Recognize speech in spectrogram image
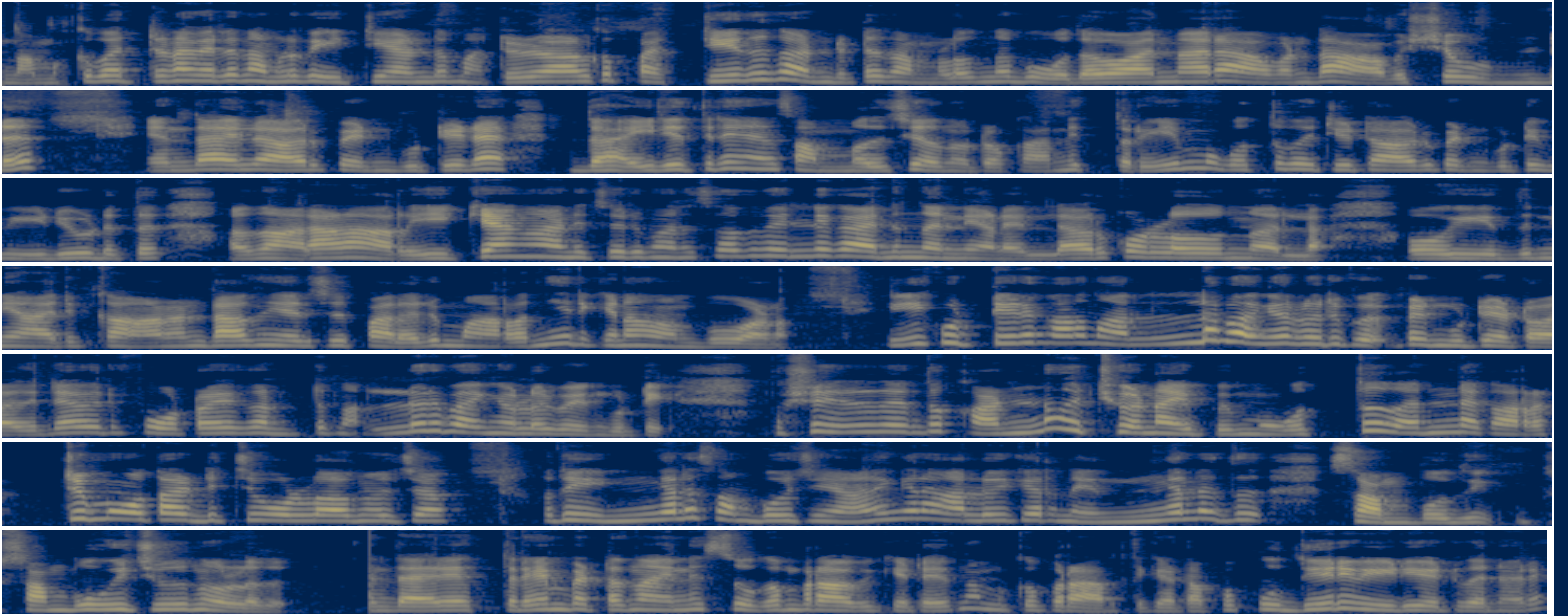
നമുക്ക് പറ്റണ വരെ നമ്മൾ വെയിറ്റ് ചെയ്യാണ്ട് മറ്റൊരാൾക്ക് പറ്റിയത് കണ്ടിട്ട് നമ്മളൊന്ന് ബോധവാന്മാരാവേണ്ട ആവശ്യമുണ്ട്. എന്തായാലും ആ ഒരു പെൺകുട്ടിയുടെ ധൈര്യത്തിന് ഞാൻ സമ്മതിച്ചു തന്നു കേട്ടോ കാരണം ഇത്രയും മുഖത്ത് പറ്റിയിട്ട് ആ ഒരു പെൺകുട്ടി വീഡിയോ എടുത്ത് അത് ആരാണ് അറിയിക്കാൻ കാണിച്ച ഒരു മനസ്സ് അത് വലിയ കാര്യം തന്നെയാണ്. എല്ലാവർക്കും ഉള്ളതൊന്നുമല്ല ഓ ഇതിനെ ആരും കാണണ്ടെന്ന് വിചാരിച്ച് പലരും മറഞ്ഞിരിക്കണ സംഭവമാണ്. ഈ കുട്ടീനെ കാണാൻ നല്ല ഭംഗിയുള്ള ഒരു പെൺകുട്ടി കേട്ടോ. അതിന്റെ ഒരു ഫോട്ടോയൊക്കെ കണ്ടിട്ട് നല്ലൊരു ഭംഗിയുള്ള ഒരു പെൺകുട്ടി. പക്ഷേ ഇത് എന്തോ കണ്ണ് പറ്റുവാണായിപ്പോയി മുഖത്ത് തന്നെ കറക്റ്റ് മുഖത്ത് അടിച്ചു കൊള്ളാന്ന് വെച്ചാൽ അത് എങ്ങനെ സംഭവിച്ചു? ഞാനിങ്ങനെ ആലോചിക്കാറുണ്ട്. എങ്ങനെ ഇത് സംഭവി സംഭവിച്ചു എന്നുള്ളത്. എന്തായാലും എത്രയും പെട്ടെന്ന് അതിന് സുഖം പ്രാപിക്കട്ടെ എന്ന് നമുക്ക് പ്രാർത്ഥിക്കട്ടെ അപ്പോൾ പുതിയൊരു വീഡിയോ ആയിട്ട് വരുന്നവരെ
